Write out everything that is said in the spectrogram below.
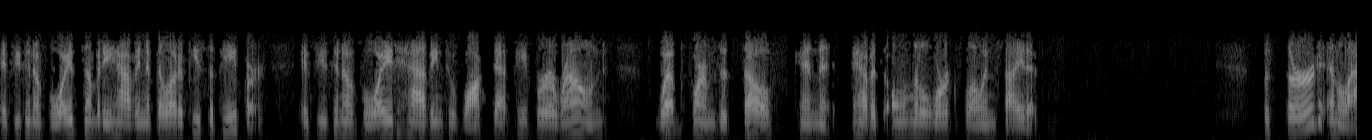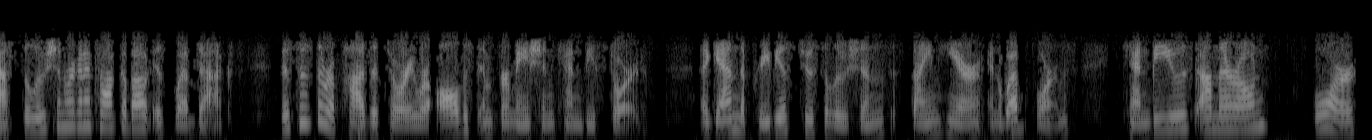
If you can avoid somebody having to fill out a piece of paper, if you can avoid having to walk that paper around, web forms itself can have its own little workflow inside it. The third and last solution we're going to talk about is WebDocs. This is the repository where all this information can be stored. Again, the previous two solutions, Sign Here and Web Forms, can be used on their own or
